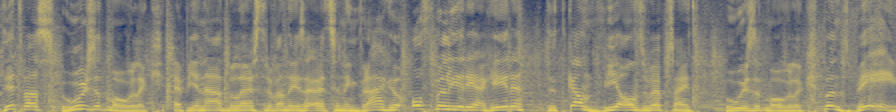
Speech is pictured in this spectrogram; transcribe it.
Dit was Hoe is het mogelijk? Heb je na het beluisteren van deze uitzending vragen of wil je reageren? Dit kan via onze website hoeishetmogelijk.be.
